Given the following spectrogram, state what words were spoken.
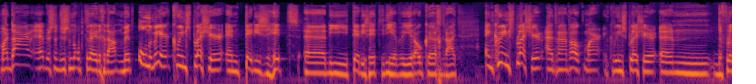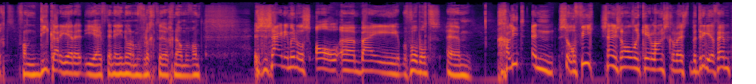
maar daar hebben ze dus een optreden gedaan met onder meer Queen's Pleasure en Teddy's Hit. die Teddy's Hit die hebben we hier ook gedraaid. En Queen's Pleasure uiteraard ook. Maar Queen's Pleasure, um, de vlucht van die carrière... die heeft een enorme vlucht uh, genomen. Want ze zijn inmiddels al uh, bij bijvoorbeeld... Um, Galit en Sophie zijn ze al een keer langs geweest. Bij 3FM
